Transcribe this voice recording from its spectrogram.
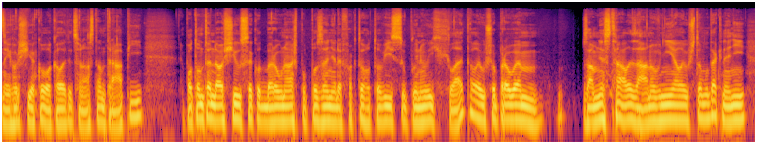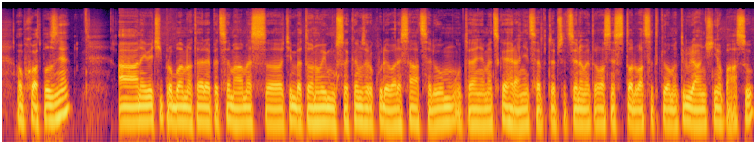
nejhorší jako lokality, co nás tam trápí. Potom ten další úsek od Berouna až po Plzeň je de facto hotový z uplynulých let, ale už opravujeme za města, ale zánovní, ale už tomu tak není, obchvat Plzně. A největší problém na té DPC máme s eh, tím betonovým úsekem z roku 97 u té německé hranice, protože přeci jenom je to vlastně 120 km dálničního pásu,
